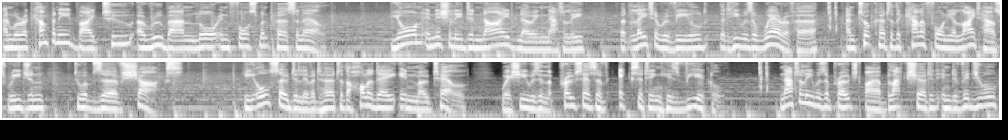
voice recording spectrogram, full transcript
and were accompanied by two Aruban law enforcement personnel. Joran initially denied knowing Natalee, but later revealed that he was aware of her and took her to the California Lighthouse region to observe sharks. He also delivered her to the Holiday Inn Motel, where she was in the process of exiting his vehicle. Natalee was approached by a black-shirted individual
